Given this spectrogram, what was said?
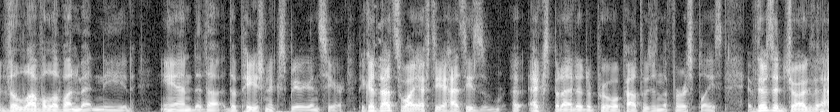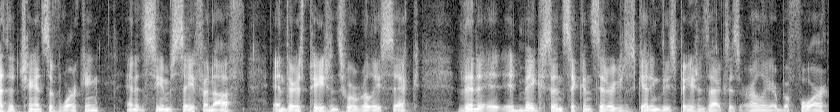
the level of unmet need and the the patient experience here because that's why FDA has these uh, expedited approval pathways in the first place. If there's a drug that has a chance of working and it seems safe enough and there's patients who are really sick, then it, it makes sense to consider just getting these patients access earlier before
